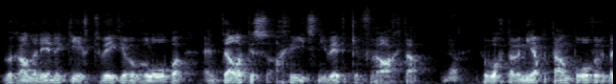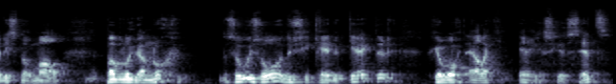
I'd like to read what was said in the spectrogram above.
We gaan er ene keer, twee keer overlopen. En telkens, als je iets niet weet, ik vraag dat. Ja. Je wordt daar niet appetant over, dat is normaal. Wat wil ik dan nog? Sowieso, dus je krijgt je karakter, je wordt eigenlijk ergens gezet.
